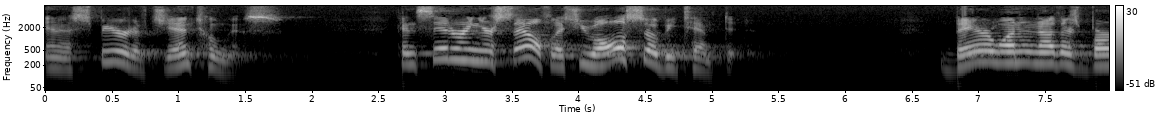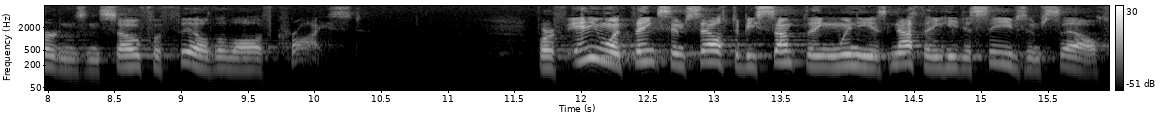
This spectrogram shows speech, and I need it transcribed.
in a spirit of gentleness, considering yourself, lest you also be tempted. Bear one another's burdens, and so fulfill the law of Christ. For if anyone thinks himself to be something when he is nothing, he deceives himself.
